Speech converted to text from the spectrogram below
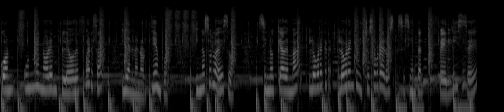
con un menor empleo de fuerza y en menor tiempo. Y no solo eso, sino que además logran, que dichos obreros se sientan felices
